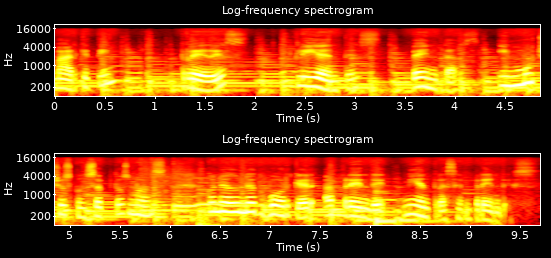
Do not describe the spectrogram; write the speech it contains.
marketing, redes, clientes, ventas y muchos conceptos más, con Edu Networker aprende mientras emprendes.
